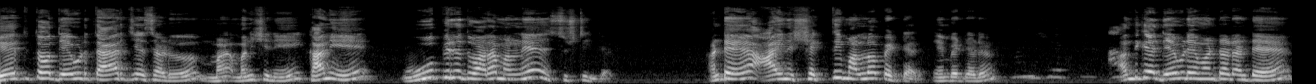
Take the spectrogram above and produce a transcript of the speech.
చేతితో దేవుడు తయారు చేశాడు మ- మనిషిని కానీ ఊపిరి ద్వారా మనల్ని సృష్టించాడు. అంటే ఆయన శక్తి మనలో పెట్టాడు. ఏం పెట్టాడు? అందుకే దేవుడు ఏమంటాడంటే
